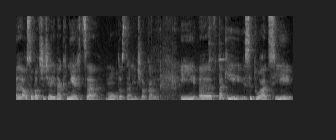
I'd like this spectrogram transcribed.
e, osoba trzecia jednak nie chce mu udostępnić lokalu. I e, w takiej sytuacji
